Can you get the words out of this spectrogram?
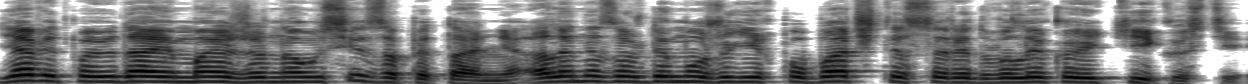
Я відповідаю майже на усі запитання, але не завжди можу їх побачити серед великої кількості.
